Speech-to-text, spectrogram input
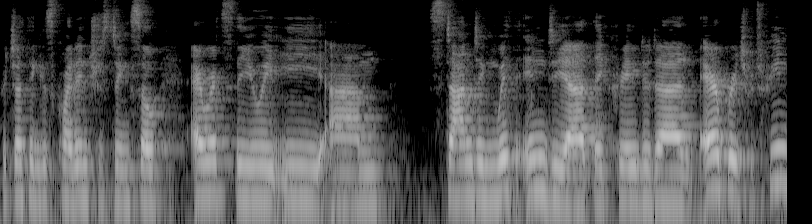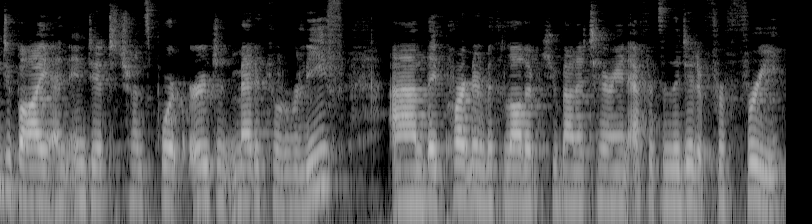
which I think is quite interesting. So Emirates, the UAE. Um, standing with India, they created an air bridge between Dubai and India to transport urgent medical relief. Um, they partnered with a lot of humanitarian efforts and they did it for free,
